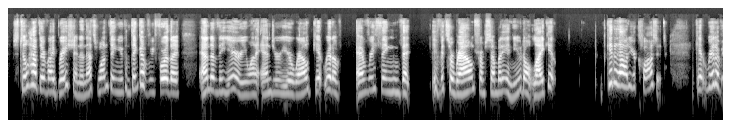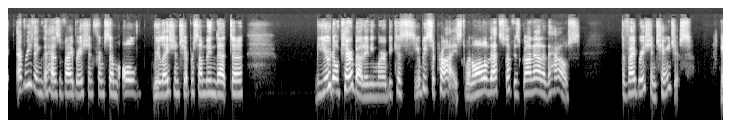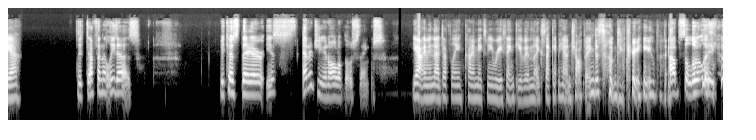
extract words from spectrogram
still have their vibration. And that's one thing you can think of before the end of the year. You want to end your year well get rid of everything that if it's around from somebody and you don't like it get it out of your closet. Get rid of everything that has a vibration from some old relationship or something that uh, you don't care about anymore because you'll be surprised when all of that stuff is gone out of the house the vibration changes yeah it definitely does. Because there is energy in all of those things. Yeah, I mean that definitely kind of makes me rethink even like secondhand shopping to some degree. But... Absolutely.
